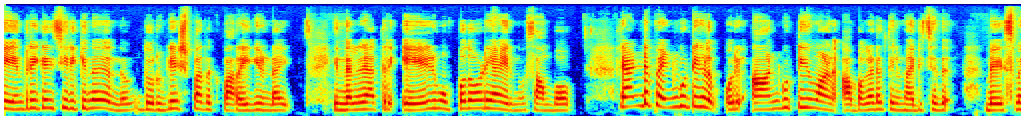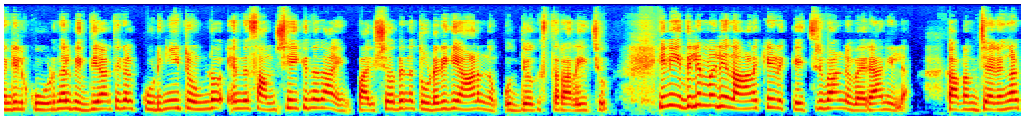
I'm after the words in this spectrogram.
കേന്ദ്രീകരിച്ചിരിക്കുന്നതെന്നും ദുർഗേഷ് പതക് പറയുകയുണ്ടായി. ഇന്നലെ രാത്രി ഏഴ് മുപ്പതോടെയായിരുന്നു സംഭവം. രണ്ട് പെൺകുട്ടികളും ഒരു ആൺകുട്ടിയുമാണ് അപകടത്തിൽ മരിച്ചത്. ബേസ്മെന്റിൽ കൂടുതൽ വിദ്യാർത്ഥികൾ കുടുങ്ങിയിട്ടുണ്ടോ എന്ന് സംശയിക്കുന്നതായും പരിശോധന തുടരുകയാണെന്നും ഉദ്യോഗസ്ഥർ അറിയിച്ചു. ഇനി ഇതിലും വലിയ നാണക്കേട് കെജ്രിവാളിന് വരാനില്ല. കാരണം ജനങ്ങൾ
